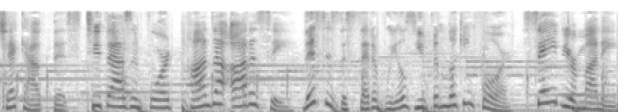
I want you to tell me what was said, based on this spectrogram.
Check out this 2004 Honda Odyssey. This is the set of wheels you've been looking for. Save your money.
